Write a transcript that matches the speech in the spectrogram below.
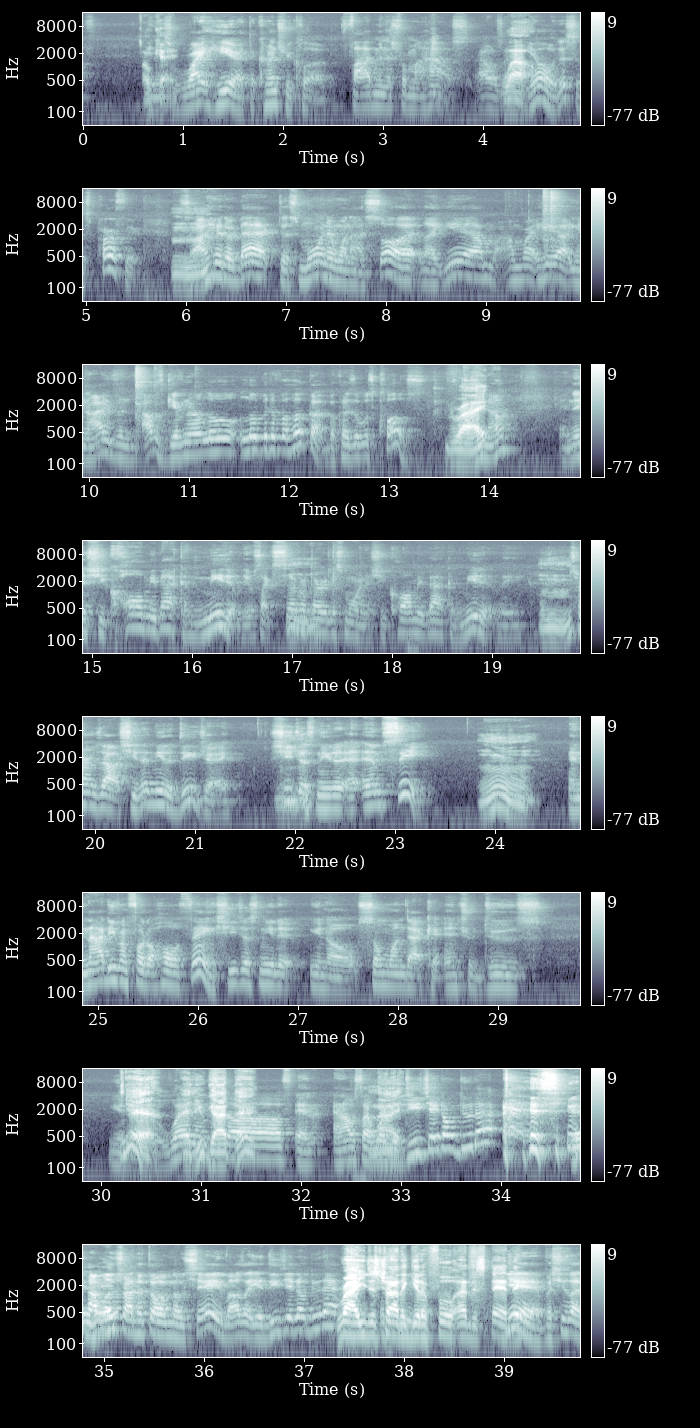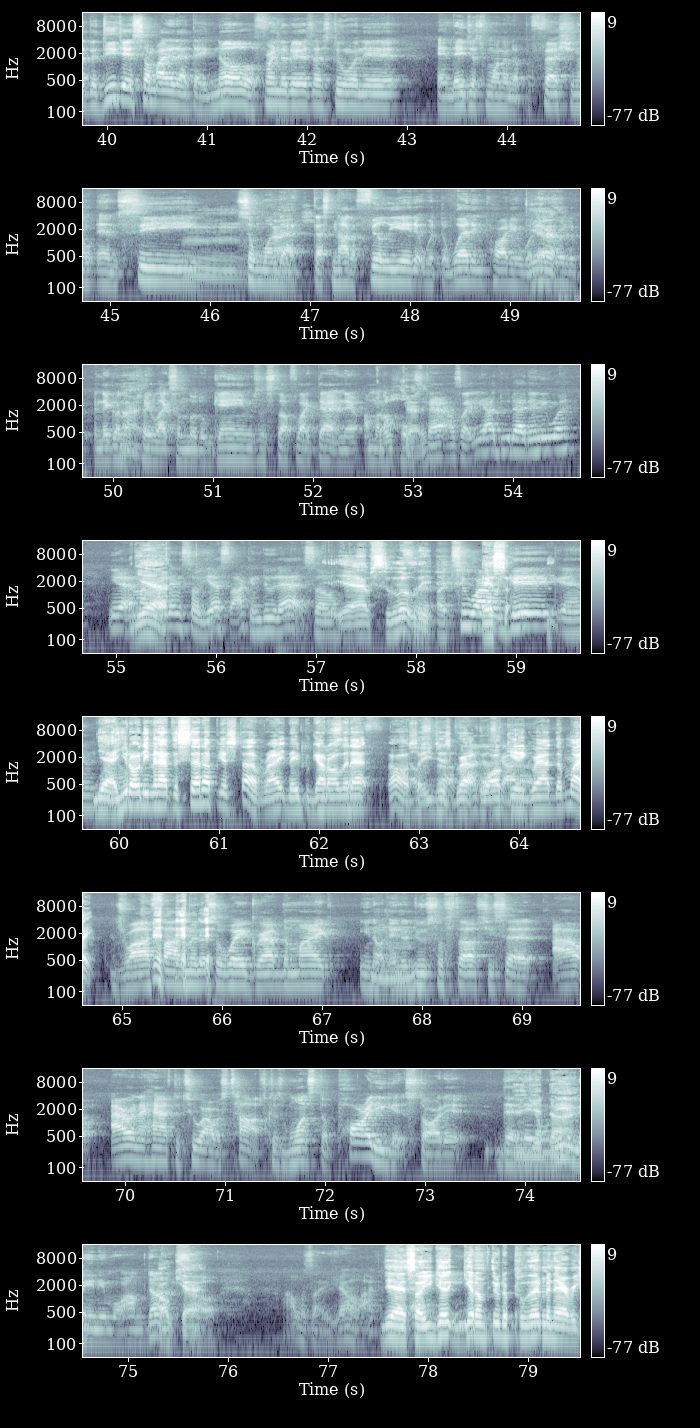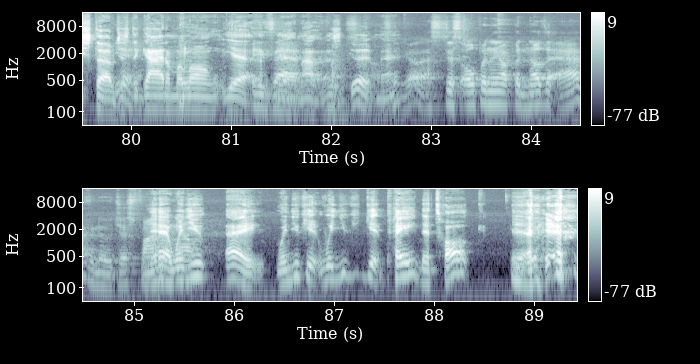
And Mm-hmm. Okay. it's right here at the country club, five minutes from my house. I was Wow. like, yo, this is perfect. So Mm-hmm. I hit her back this morning when I saw it, like, yeah, I'm, I'm right here. You know, I even I was giving her a little a little bit of a hookup because it was close. Right. You know? And then she called me back immediately. It was like 7.30 Mm-hmm. this morning. She called me back immediately. Turns out she didn't need a DJ. She just needed an MC. Mm. And not even for the whole thing. She just needed, you know, someone that could introduce, you know, Yeah, the and wedding you got that. And and I was like, well, Nice. your DJ don't do that. She- I wasn't trying to throw him no shade, but I was like, your DJ don't do that. Right. You just And trying to she get a full understanding. yeah, but she's like the DJ is somebody that they know, a friend of theirs that's doing it, and they just wanted a professional MC, someone Mm, nice. that that's not affiliated with the wedding party or whatever, Yeah. and they're gonna Nice. play like some little games and stuff like that, and I'm gonna host that. I was like, yeah, I do that anyway. Yeah, at my Yeah. wedding. So yes, I can do that. So Yeah, absolutely. it's a, a two-hour so- gig, and Yeah, you don't even have to set up your stuff, right? They got No all of that. Oh, No so you just grab, just walk in, grab the mic. drive five minutes away, grab the mic, you Mm-hmm. know, introduce some stuff. She said hour, hour and a half to two hours tops, because once the party gets started, then Then they don't done. need me anymore. I'm done. Okay. So I was like, yo, I can Yeah, so you get get them through the preliminary stuff just to guide them along. Yeah, Exactly. Yeah, nah, that's good, So I was man. like, Yo, that's just opening up another avenue. Just finding Yeah, when out- you hey, when you can when you can get paid to talk. Yeah.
